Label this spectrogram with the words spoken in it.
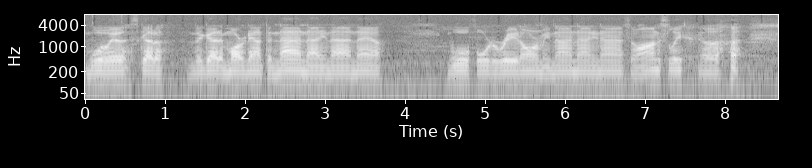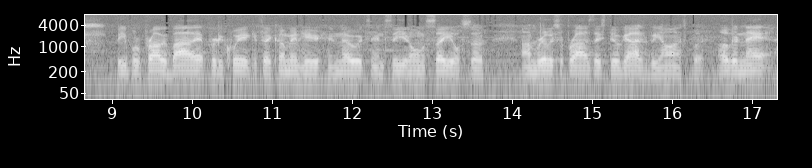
Well, it's got a they got it marked down to 9.99 now. Wolf or the Red Army 9.99. So honestly, uh, people will probably buy that pretty quick if they come in here and know it and see it on sale. So I'm really surprised they still got it to be honest. But other than that,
